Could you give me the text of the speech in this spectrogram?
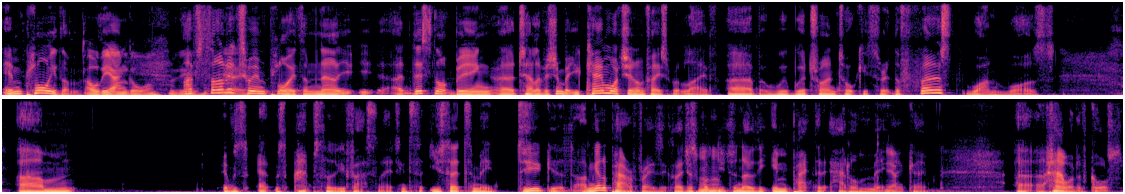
employ them. Oh, the angle one. the- I've started yeah, to employ them now. You, you, uh, this not being uh, television, but you can watch it on Facebook Live. Uh, but we'll, we'll try and talk you through it. The first one was, um, it was it was absolutely fascinating. So You said to me, "Do you?" I'm going to paraphrase it because I just want Mhm. you to know the impact that it had on me. Yeah. Okay. Uh, Howard, of course,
